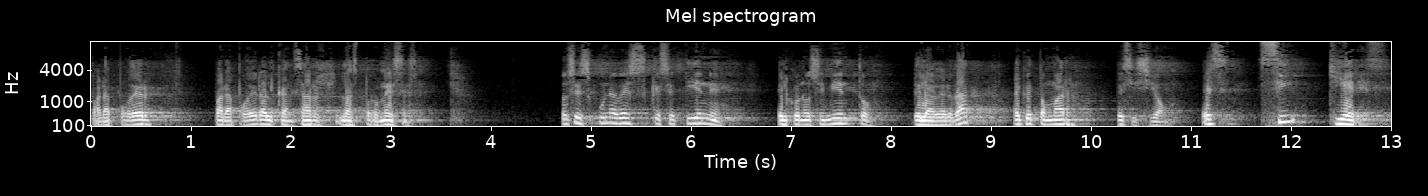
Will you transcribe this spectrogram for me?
para poder, para poder alcanzar las promesas. Entonces, una vez que se tiene el conocimiento de la verdad, hay que tomar decisión. Es si quieres.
